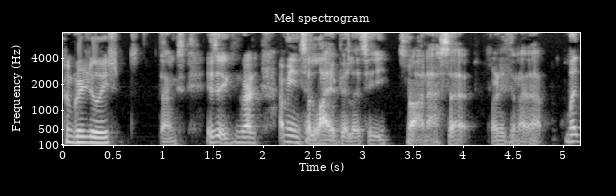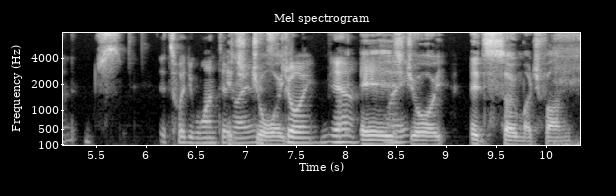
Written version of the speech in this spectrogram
Congratulations. Thanks. Is it congrat? I mean, it's a liability. It's not an asset or anything like that. But it's, it's what you wanted, It's right? joy. It's joy. Yeah. It is like- joy. It's so much fun.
